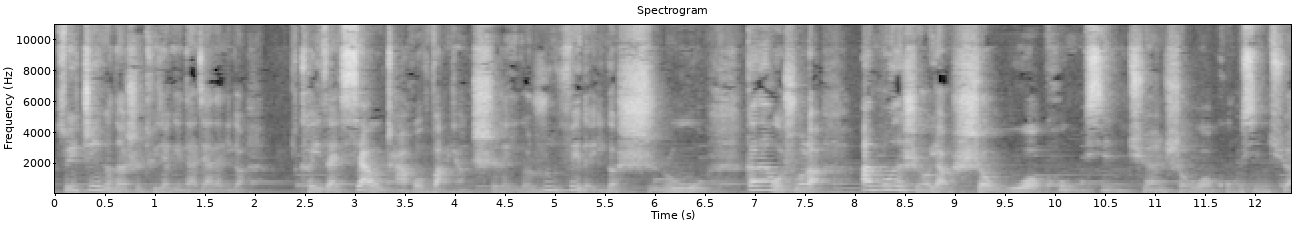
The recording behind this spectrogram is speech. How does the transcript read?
所以这个呢是推荐给大家的一个，可以在下午茶或晚上吃的一个润肺的一个食物。刚才我说了。按摩的时候要手握空心拳，手握空心拳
